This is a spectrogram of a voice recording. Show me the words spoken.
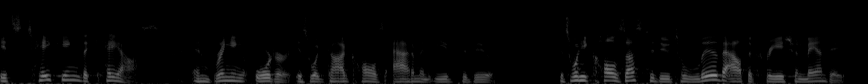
It's taking the chaos and bringing order is what God calls Adam and Eve to do. It's what he calls us to do to live out the creation mandate.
